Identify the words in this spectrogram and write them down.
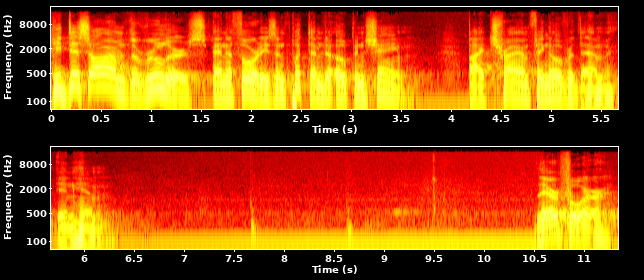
He disarmed the rulers and authorities and put them to open shame by triumphing over them in him. Therefore,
